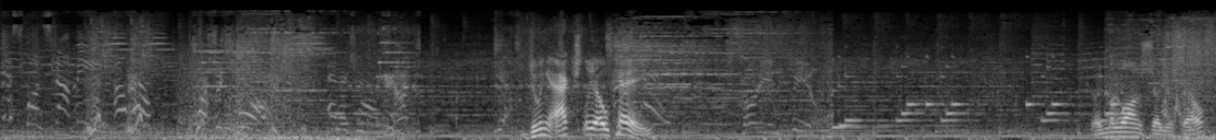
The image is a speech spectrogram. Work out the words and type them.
This won't stop me. I'll help. Crushing ball. Energize. Not. Doing actually okay. Go ahead and launch show yourself.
